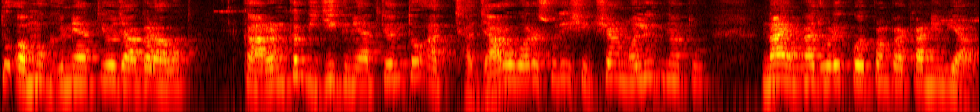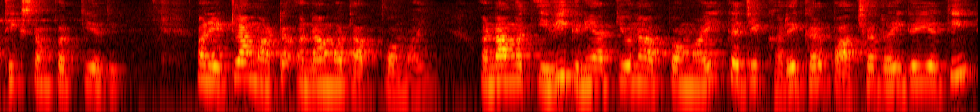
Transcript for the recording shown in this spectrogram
તો અમુક જ્ઞાતિઓ જ આગળ આવત. કારણ કે બીજી જ્ઞાતિઓને તો આ હજારો વર્ષ સુધી શિક્ષણ મળ્યું જ નહોતું. ના, એમના જોડે કોઈ પણ પ્રકારની એવી આર્થિક સંપત્તિ હતી. અને એટલા માટે અનામત આપવામાં આવી. અનામત એવી જ્ઞાતિઓને આપવામાં આવી કે જે ખરેખર પાછળ રહી ગઈ હતી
